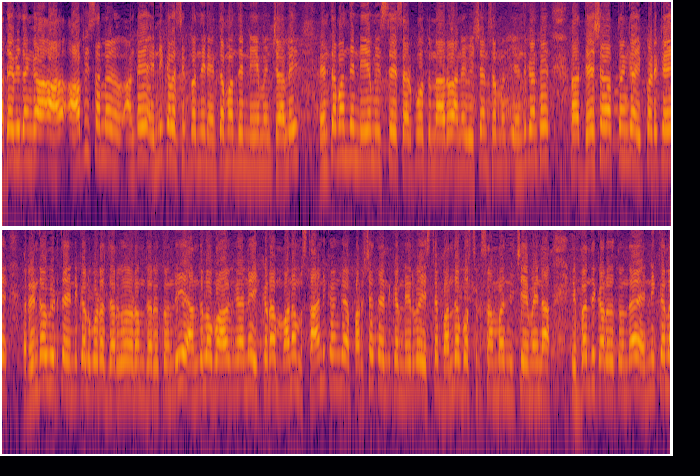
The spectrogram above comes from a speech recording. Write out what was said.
అదేవిధంగా ఆ- ఆఫీసర్లు అంటే ఎన్నికల సిబ్బందిని ఎంతమందిని నియమించాలి ఎంతమందిని నియమిస్తే సరిపోతున్నారు అనే విషయానికి సంబంధించి ఎందుకంటే దేశవ్యాప్తంగా ఇప్పటికే రెండో విడత ఎన్నికలు కూడా జరగడం జరుగుతుంది. అందులో భాగంగానే ఇక్కడ మనం స్థానికంగా పరిషత్ ఎన్నికలు నిర్వహిస్తే బందోబస్తుకు సంబంధించి ఏమైనా ఇబ్బంది కలుగుతుందా ఎన్నికల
